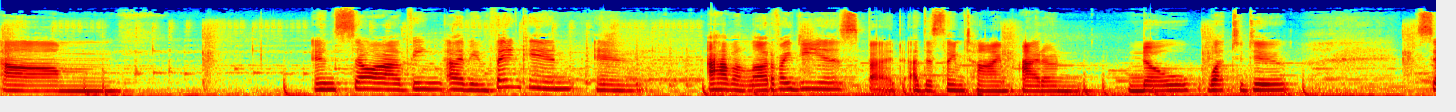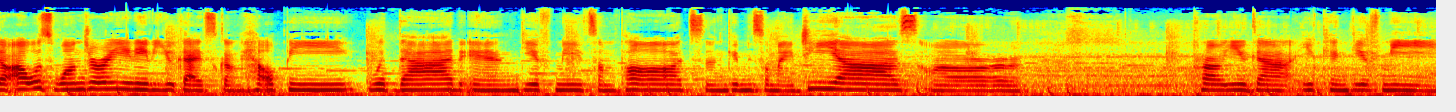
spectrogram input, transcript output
um, and so I've been I've been thinking and I have a lot of ideas but at the same time I don't know what to do so I was wondering if you guys can help me with that and give me some thoughts and give me some ideas or probably you got you can give me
